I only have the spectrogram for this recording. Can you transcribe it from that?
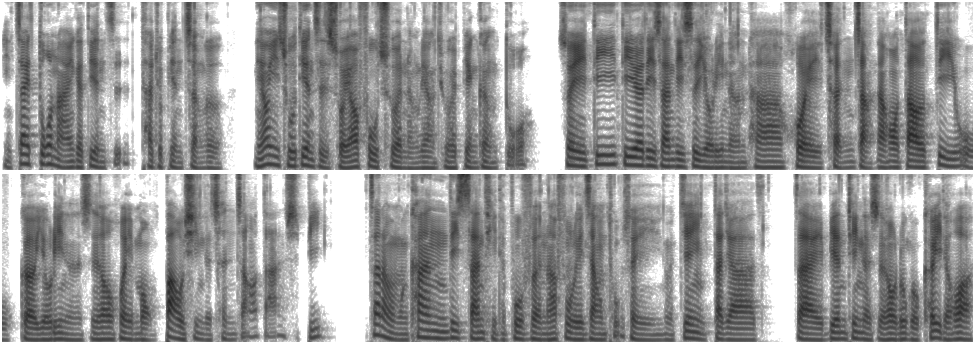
你再多拿一个电子，它就变正二，你要移除电子所要付出的能量就会变更多。所以第一、第二、第三、第四游离能它会成长，然后到第五个游离能的时候会猛爆性的成长。答案是 B。再来我们看第三题的部分，它附了一张图，所以我建议大家在边听的时候，如果可以的话。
